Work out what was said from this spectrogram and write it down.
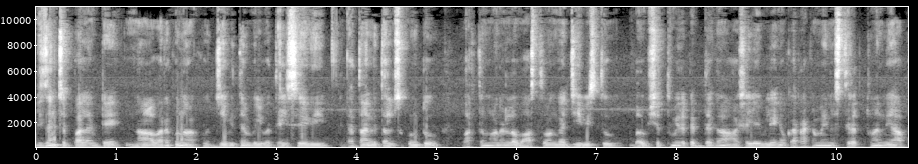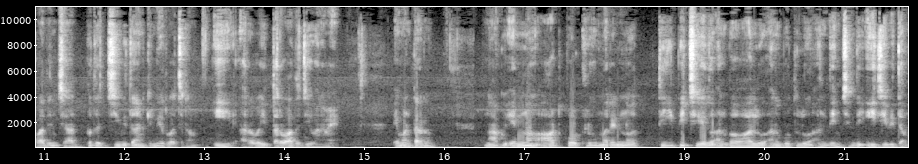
నిజం చెప్పాలంటే నా వరకు నాకు జీవితం విలువ తెలిసేది గతాన్ని తలుచుకుంటూ వర్తమానంలో వాస్తవంగా జీవిస్తూ భవిష్యత్తు మీద పెద్దగా ఆశలేమి లేని ఒక రకమైన స్థిరత్వాన్ని ఆపాదించే అద్భుత జీవితానికి నిర్వచనం ఈ అరవై తర్వాత జీవనమే. ఏమంటారు? నాకు ఎన్నో ఆటుపోట్లు మరెన్నో తీపి చేదు అనుభవాలు అనుభూతులు అందించింది ఈ జీవితం.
